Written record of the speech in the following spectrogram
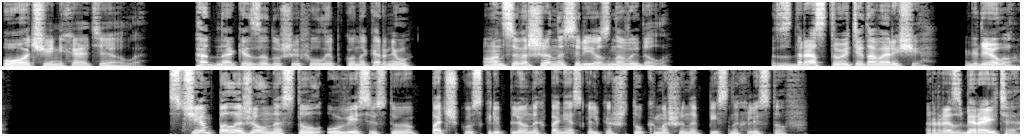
Очень хотел. Однако, задушив улыбку на корню, он совершенно серьезно выдал. «Здравствуйте, товарищи! К делу!» с чем положил на стол увесистую пачку скрепленных по несколько штук машинописных листов. «Разбирайте».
